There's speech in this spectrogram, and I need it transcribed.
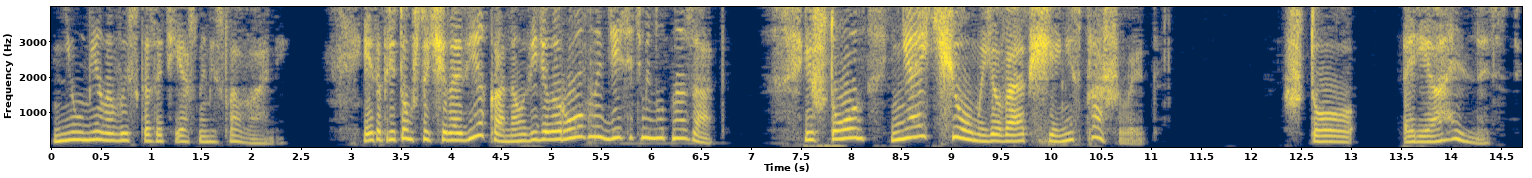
не умела высказать ясными словами. И это при том, что человека она увидела ровно десять минут назад, и что он ни о чем ее вообще не спрашивает. Что реальность —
